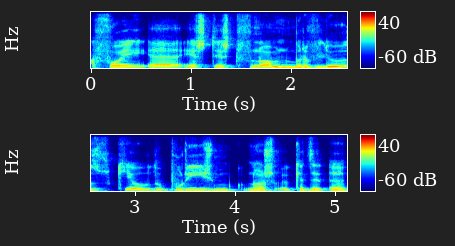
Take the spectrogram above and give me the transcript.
que foi uh, este, este fenómeno maravilhoso que é o do purismo. Nós, quer dizer, uh,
